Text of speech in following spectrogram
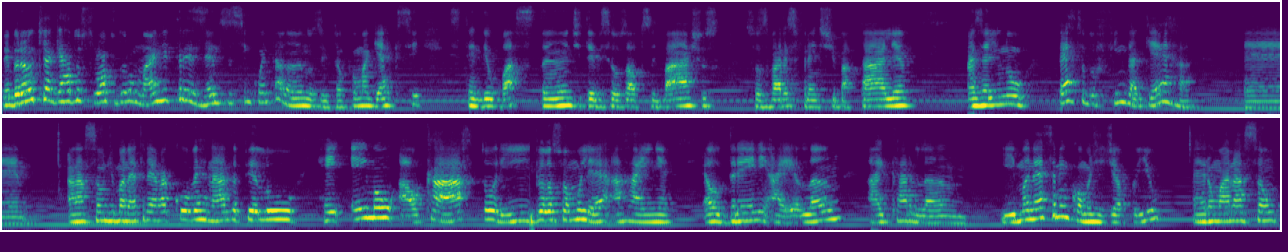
lembrando que a Guerra dos Trollocs durou mais de 350 anos, então foi uma guerra que se estendeu bastante, teve seus altos e baixos, suas várias frentes de batalha, mas ali no perto do fim da guerra, é, a nação de Manetheren era governada pelo rei Aemon Alcaar Thorin e pela sua mulher, a rainha Eldrene Aelan Aikarlan. E Manetheren, como a gente já viu, era uma nação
